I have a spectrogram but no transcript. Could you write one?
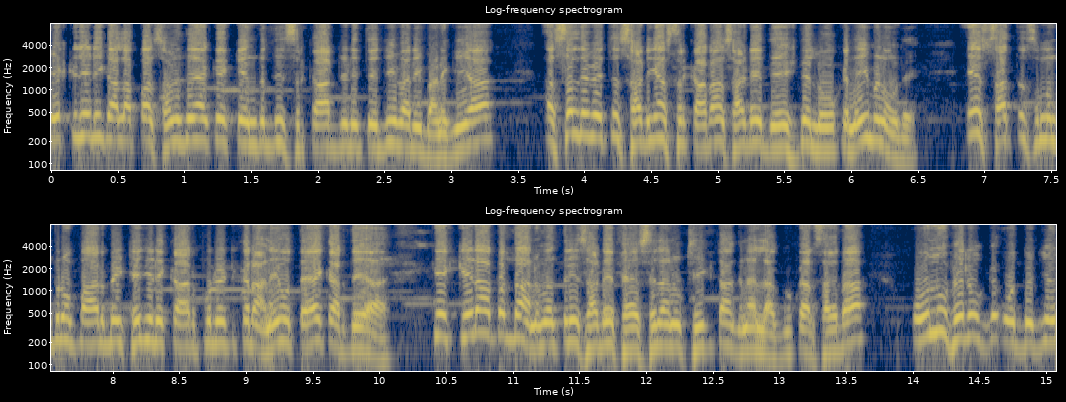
ਇੱਕ ਜਿਹੜੀ ਗੱਲ ਆਪਾਂ ਸਮਝਦੇ ਹਾਂ ਕਿ ਕੇਂਦਰ ਦੀ ਸਰਕਾਰ ਜਿਹੜੀ ਤੇਜ਼ੀ ਵਾਰੀ ਬਣ ਗਈ ਆ, ਅਸਲ ਦੇ ਵਿੱਚ ਸਾਡੀਆਂ ਸਰਕਾਰਾਂ ਸਾਡੇ ਦੇਸ਼ ਦੇ ਲੋਕ ਨਹੀਂ ਬਣਾਉਂਦੇ। ਇਹ ਸੱਤ ਸਮੁੰਦਰੋਂ ਪਾਰ ਬੈਠੇ ਜਿਹੜੇ ਕਾਰਪੋਰੇਟ ਘਰਾਣੇ, ਉਹ ਤੈਅ ਕਰਦੇ ਆ ਕਿ ਕਿਹੜਾ ਪ੍ਰਧਾਨ ਮੰਤਰੀ ਸਾਡੇ ਫੈਸਲਿਆਂ ਨੂੰ ਠੀਕ ਢੰਗ ਨਾਲ ਲਾਗੂ ਕਰ ਸਕਦਾ, ਉਹਨੂੰ ਫਿਰ ਉਹ ਦੂਜੇ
